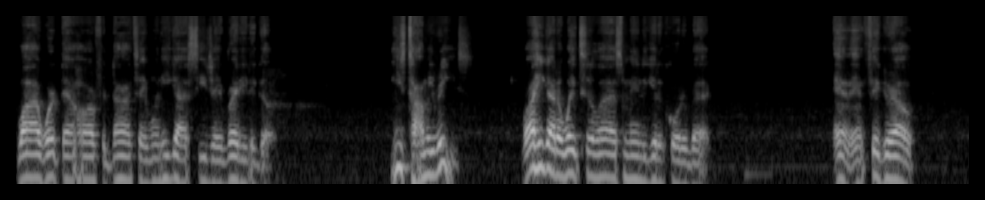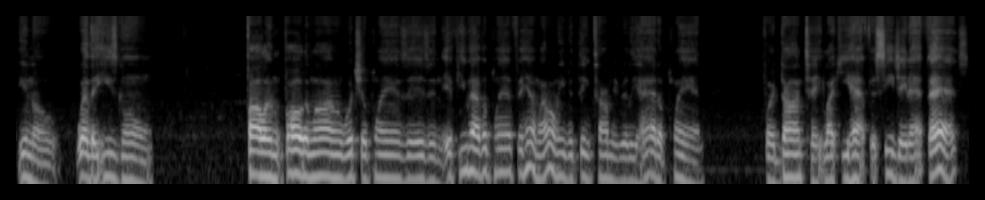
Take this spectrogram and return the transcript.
why I worked that hard for Dante when he got CJ ready to go. He's Tommy Rees. Why he got to wait to the last minute to get a quarterback and, and figure out, you know, whether he's going fall in, fall in line with what your plans is and if you have a plan for him. I don't even think Tommy really had a plan for Dante like he had for CJ that fast.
